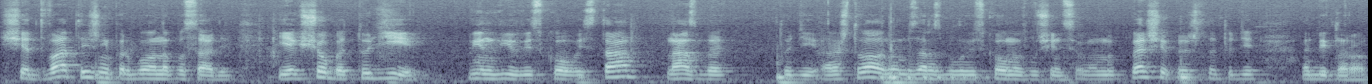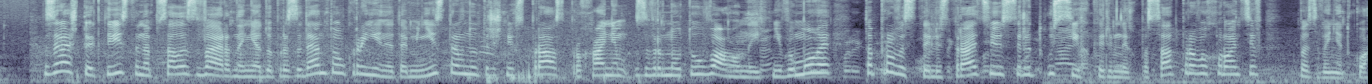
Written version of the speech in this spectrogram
ще два тижні перебував на посаді. І якщо би тоді він вів військовий стан, нас би тоді арештували, ми б зараз були військовими злочинцями. Ми перші прийшли тоді на бік народу. Зрештою, активісти написали звернення до президента України та міністра внутрішніх справ з проханням звернути увагу на їхні вимоги та провести ілюстрацію серед усіх керівних посад правоохоронців без винятку.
